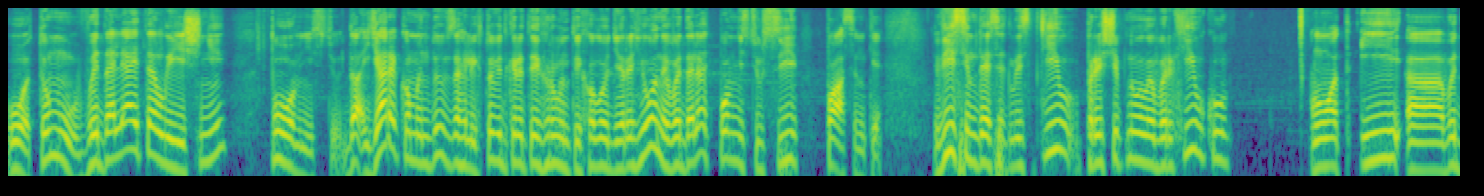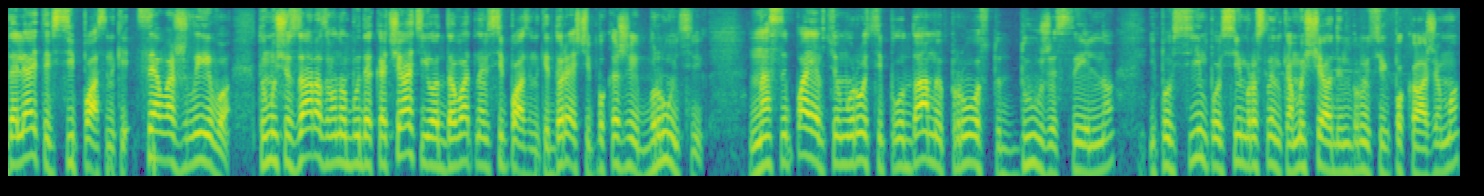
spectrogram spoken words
О, тому видаляйте лишні повністю. Да, я рекомендую взагалі, хто відкритий ґрунт і холодні регіони, видалять повністю всі пасинки. 8-10 листків, прищипнули верхівку. От, і е, видаляйте всі пасинки. Це важливо, тому що зараз воно буде качати і віддавати на всі пасинки. До речі, покажи, Брунсвік насипає в цьому році плодами просто дуже сильно. І по всім, по всім рослинкам ми ще один Брунсвік покажемо.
